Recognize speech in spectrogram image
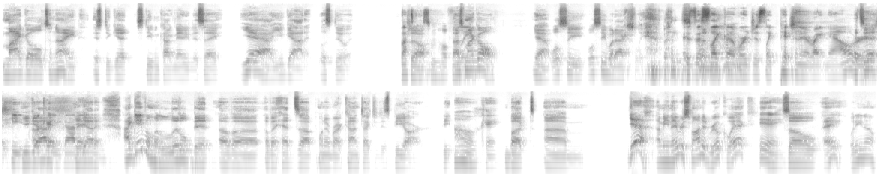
my goal tonight is to get stephen cognetti to say yeah you got it let's do it that's So, awesome. Hopefully, that's my goal yeah we'll see we'll see what actually happens Is this like uh we're just like pitching it right now, or that's it he? you got okay, it got you it. got it i gave him a little bit of a of a heads up whenever i contacted his pr people Oh, okay. but um yeah i mean they responded real quick Yeah. so hey what do you know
